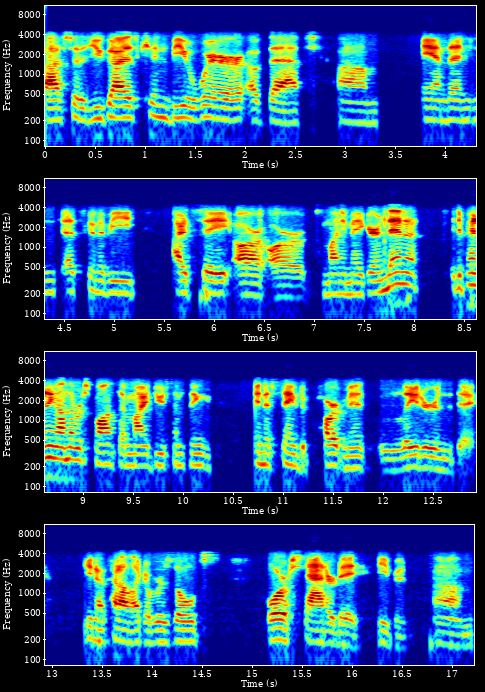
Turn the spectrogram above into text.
uh, so that you guys can be aware of that. Um, and then that's going to be, I'd say, are our moneymaker. And then, uh, depending on the response, I might do something in the same department later in the day. You know, kind of like a results or Saturday even. Um,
